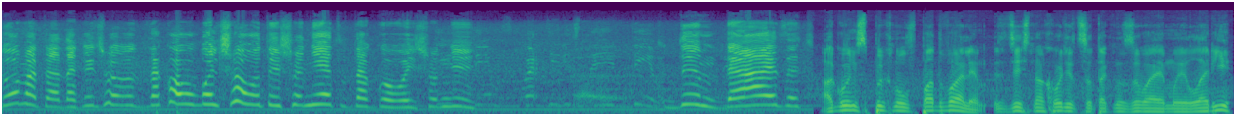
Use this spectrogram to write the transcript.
Дома-то, так и что, такого большого-то еще нету такого, еще не... В квартире стоит дым. Дым, да, это... Огонь вспыхнул в подвале. Здесь находятся так называемые лари,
